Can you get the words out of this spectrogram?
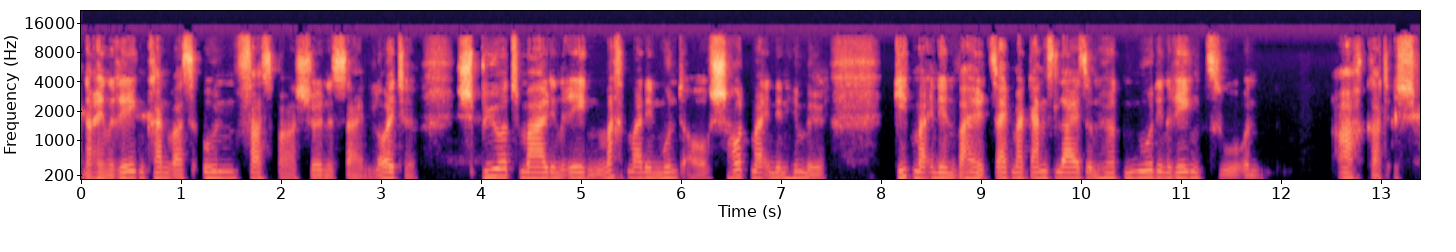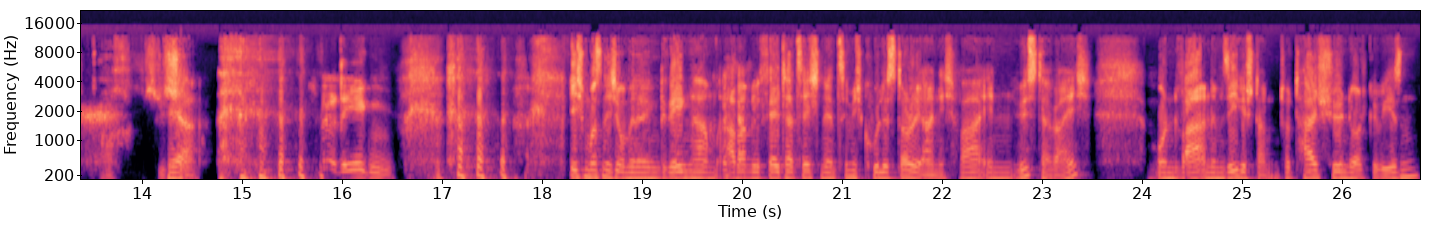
Nein, Regen kann was unfassbar Schönes sein. Leute, spürt mal den Regen, macht mal den Mund auf, schaut mal in den Himmel, geht mal in den Wald, seid mal ganz leise und hört nur den Regen zu und ach Gott, ich, ach, Ja. Ich will Regen. ich muss nicht unbedingt Regen haben, aber mir fällt tatsächlich eine ziemlich coole Story ein. Ich war in Österreich und war an einem See gestanden. Total schön dort gewesen.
